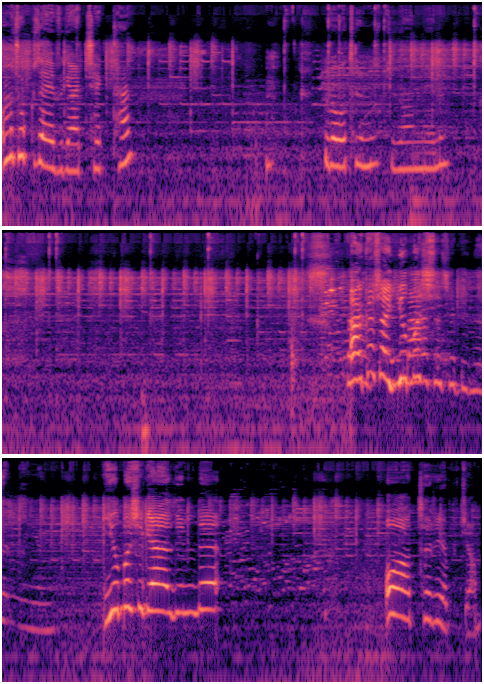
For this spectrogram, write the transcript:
Ama çok güzel evi gerçekten. Dur avatarımızı düzenleyelim. Arkadaşlar Ben yılbaşı seçebilir miyim? yılbaşı geldiğinde o atarı yapacağım.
